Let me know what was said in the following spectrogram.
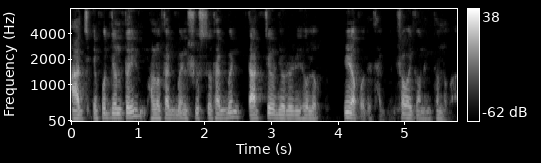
আজ এ পর্যন্তই। ভালো থাকবেন, সুস্থ থাকবেন। তার চেয়েও জরুরি হলো নিরাপদে থাকবেন। সবাইকে অনেক ধন্যবাদ।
